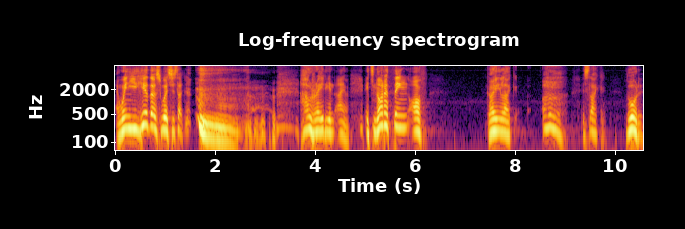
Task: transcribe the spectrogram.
And when you hear those words, it's like, how radiant I am. It's not a thing of going like, oh, it's like, Lord,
